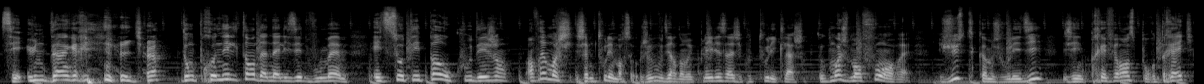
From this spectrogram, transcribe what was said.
C'est une dinguerie, les gars. Donc prenez le temps d'analyser de vous-même et de sauter pas au cou des gens. En vrai, moi, j'aime tous les morceaux. Je vais vous dire, dans mes playlists, j'écoute tous les clashs. Donc moi, je m'en fous en vrai. Juste, comme je vous l'ai dit, j'ai une préférence pour Drake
